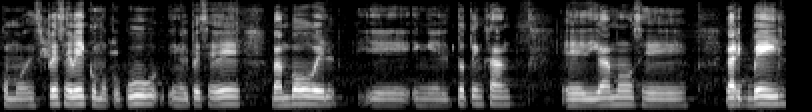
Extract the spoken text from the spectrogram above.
como en PSV, como Cucú, en el PSV, Van Bovel, eh, en el Tottenham, eh, digamos, Garrick Bale,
